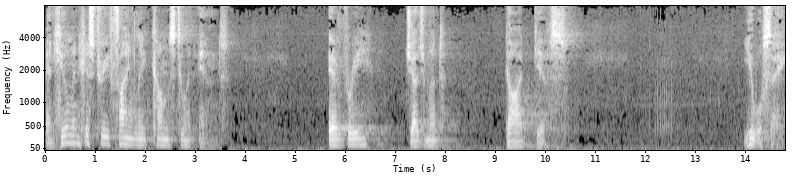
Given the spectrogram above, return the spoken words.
and human history finally comes to an end, every judgment God gives, you will say,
